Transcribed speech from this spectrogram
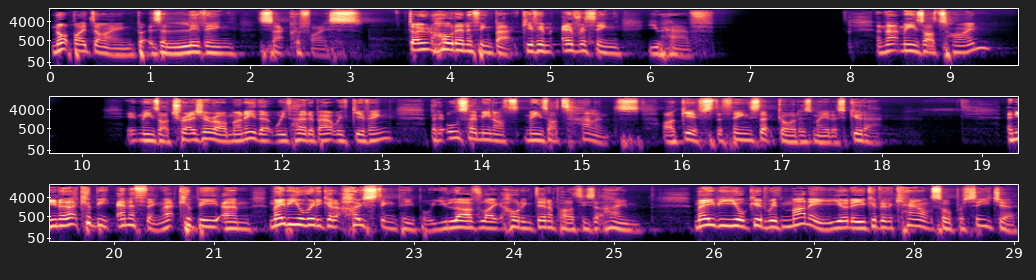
not by dying, but as a living sacrifice. Don't hold anything back. Give him everything you have. And that means our time, it means our treasure, our money that we've heard about with giving, but it also mean our, means our talents, our gifts, the things that God has made us good at. And you know, that could be anything. That could be um, maybe you're really good at hosting people. You love like holding dinner parties at home. Maybe you're good with money. You're, you're good with accounts or procedure.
